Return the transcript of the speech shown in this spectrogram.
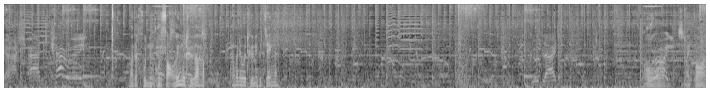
Cash and carry. มาแต่คูณหนึ่งคูณสองเฮ้ยมือถืออะครับ ถ้าไม่ได้มือถือนี่คือเจ๊งนะ Good lad. โอ้ my god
